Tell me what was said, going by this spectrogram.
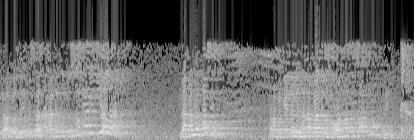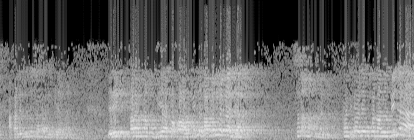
Padahal dosanya besar, akan dituntut sampai hari kiamat. Tidak akan lepas itu. Karena berkaitan dengan apa? Dengan kehormatan seorang mukmin. Akan dituntut sampai hari kiamat. Jadi kalau memang dia tokoh ahli bidah, nggak boleh belajar. Selama aman. Tapi kalau dia bukan ahli bidah,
